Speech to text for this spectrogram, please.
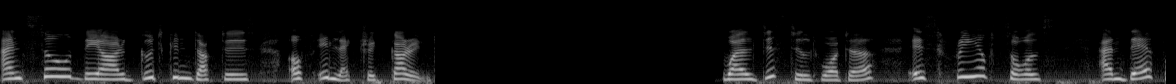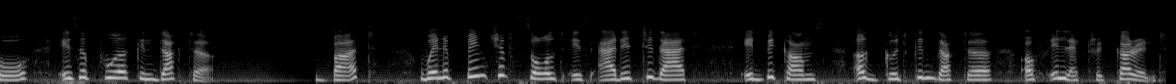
and so they are good conductors of electric current. While distilled water is free of salts and therefore is a poor conductor. But when a pinch of salt is added to that, it becomes a good conductor of electric current.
